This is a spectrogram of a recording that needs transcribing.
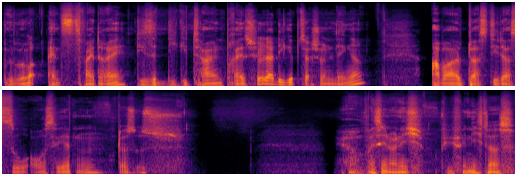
1, 2, 3, diese digitalen Preisschilder, die gibt es ja schon länger. Aber dass die das so auswerten, das ist, ja, weiß ich noch nicht. Wie finde ich das?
